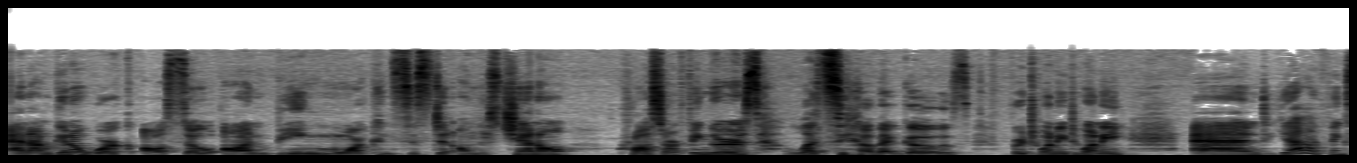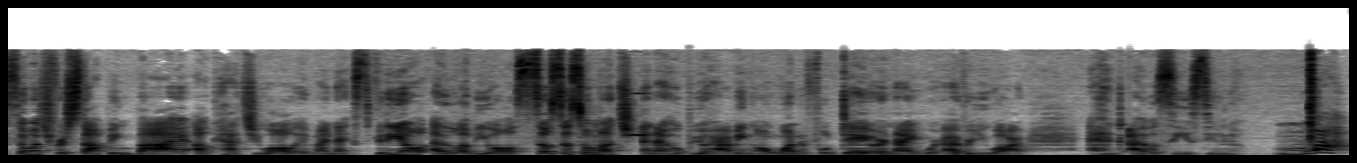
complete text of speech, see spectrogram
And I'm gonna work also on being more consistent on this channel. Cross our fingers. Let's see how that goes for 2020. And yeah, thanks so much for stopping by. I'll catch you all in my next video. I love you all so, so, so much. And I hope you're having a wonderful day or night wherever you are. And I will see you soon. Mwah!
